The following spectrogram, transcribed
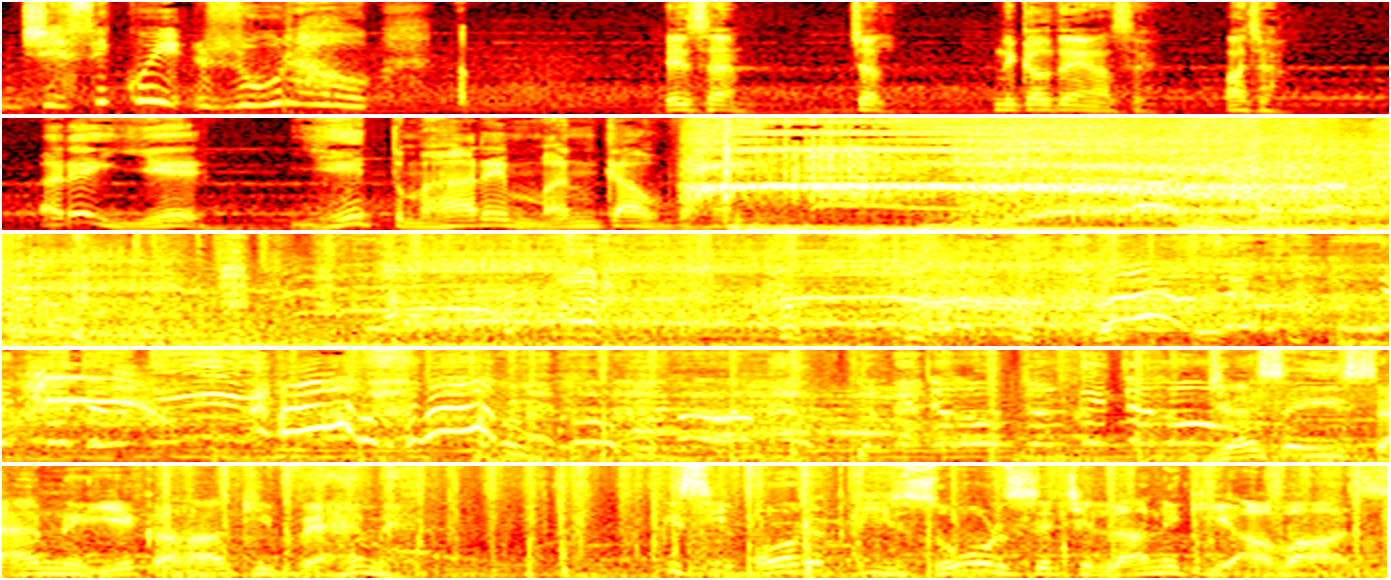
जैसे कोई रो रहा हो। ए सैम चल निकलते हैं यहाँ से। आजा। अरे ये ये तुम्हारे मन का वह जैसे ही सैम ने यह कहा कि वहम है किसी औरत की ज़ोर से चिल्लाने की आवाज़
